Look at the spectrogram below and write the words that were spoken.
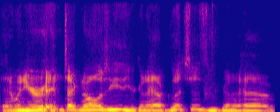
And when you're in technology, you're going to have glitches. You're going to have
